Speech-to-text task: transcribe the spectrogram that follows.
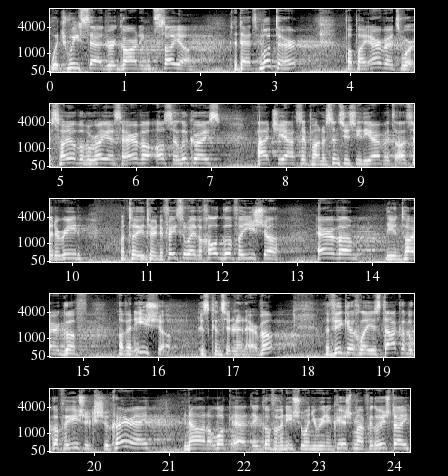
which we said regarding tsaya, that that's mutter, but by erva it's worse. Hayav v'hurayas erva also lukrois at Since you see the erva, it's also to read until you turn your face away. V'chol guf isha erva, the entire guf of an isha is considered an erva. Lefikach le'yistaka b'guf isha k'shukayre, you're not allowed to look at the guf of an isha when you're reading Kriyashma, filu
